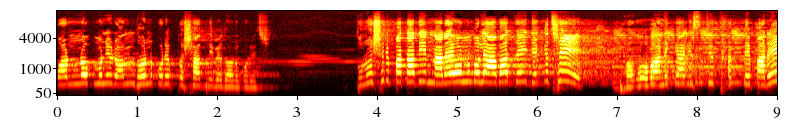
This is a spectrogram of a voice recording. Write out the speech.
কর্ণবমণি রন্ধন করে প্রসাদ নিবেদন করেছে। তুলসীর পাতা দিয়ে নারায়ণ বলে আবার যেই দেখেছে ভগবানকে আর স্থির থাকতে পারে?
